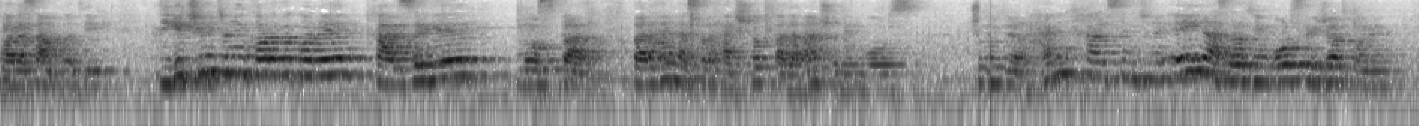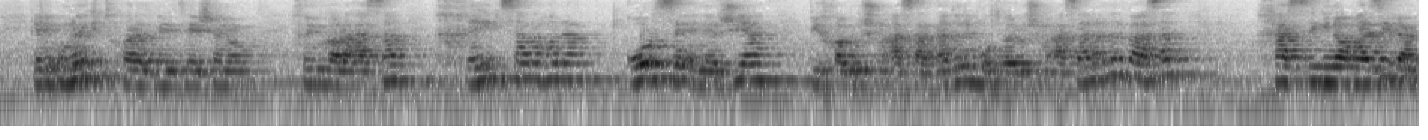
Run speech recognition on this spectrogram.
پاراسمپاتیک دیگه چی می‌تونه این کارو بکنه؟ خلسه مثبت. برای همین اثر 80 قدغن شده این قرص. چون همین خلسه می‌تونه عین اثرات این قرص ایجاد کنه. یعنی اونایی که تو کار مدیتیشن و تو این کارا هستن خیلی سر حالن قرص انرژی هم بیخوابیشون اثر نداره موتورشون اثر نداره و اصلا خستگی ناپذیرن.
